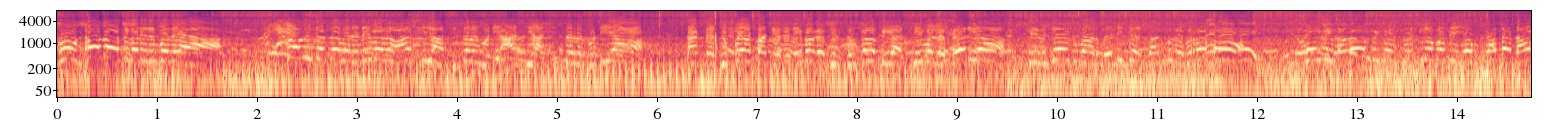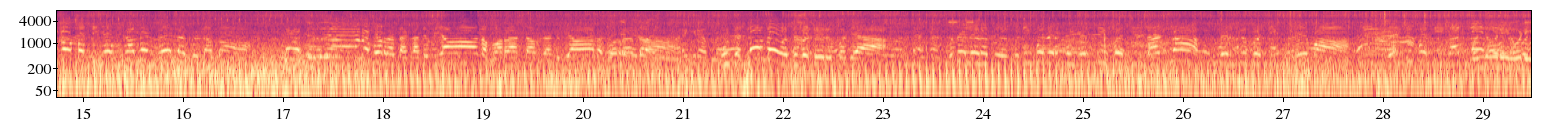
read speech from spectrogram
மூன்றாவது கொண்டிருப்பது கோவிந்தத்தவர் நினைவாக ஆசியா சித்தரங்குடி ஆசியா சித்தரங்குடியா டாக்டர் சுப்பையா பாண்டிய நினைவகத்தில் துர்காபியா சீவல பேரியா ஸ்ரீ விஜயகுமார் மெடிக்கல் சண்முக பிரபு கோகி மகாபிகை எம் கண்ணன் நாகப்பட்டி எம் கண்ணன் வேலை சொல்லமா கடுமையான போராட்டம் கடுமையான போராட்டம் கடுமையான போராட்டம். முதலாக வந்து கொண்டு இருப்பதா முதலிடத்தில் பிடிப்பதற்கு எட்டிப்பட்டி நன்னா தெற்குப்பட்டி பிரேமா. தெற்குப்பட்டி நன்னா ஓடி, ஓடி,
